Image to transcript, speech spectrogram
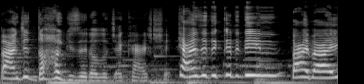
Bence daha güzel olacak her şey. Kendinize dikkat edin. Bay bay.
